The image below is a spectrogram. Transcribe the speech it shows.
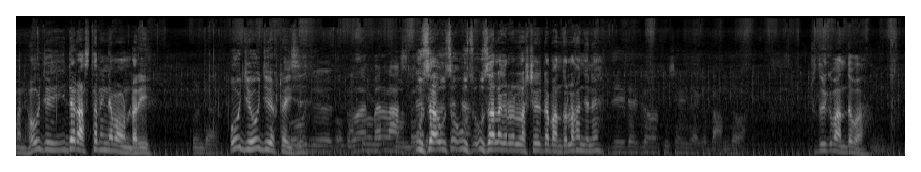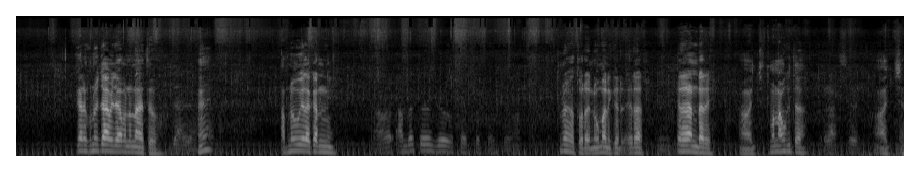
মানে ওই যে এটা রাস্তা নেই না বাউন্ডারি? ওই যে ওই যে একটা আইছে। last উষা উষা উষা- উষা লাস্টে এটা বান্দর লাগান জানে? চতুর্দিকে বান্ধ। এখানে কোনো যাবে যাবে না নাই তো? হ্যাঁ? আপনার ওই এলাকার নি? আর- আমরা তো হ্যাঁ। তোমরা তোরা নো মালিকের এরার এরার আন্ডারে আচ্ছা তোমার নাম কিতা রাস্তার আচ্ছা।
